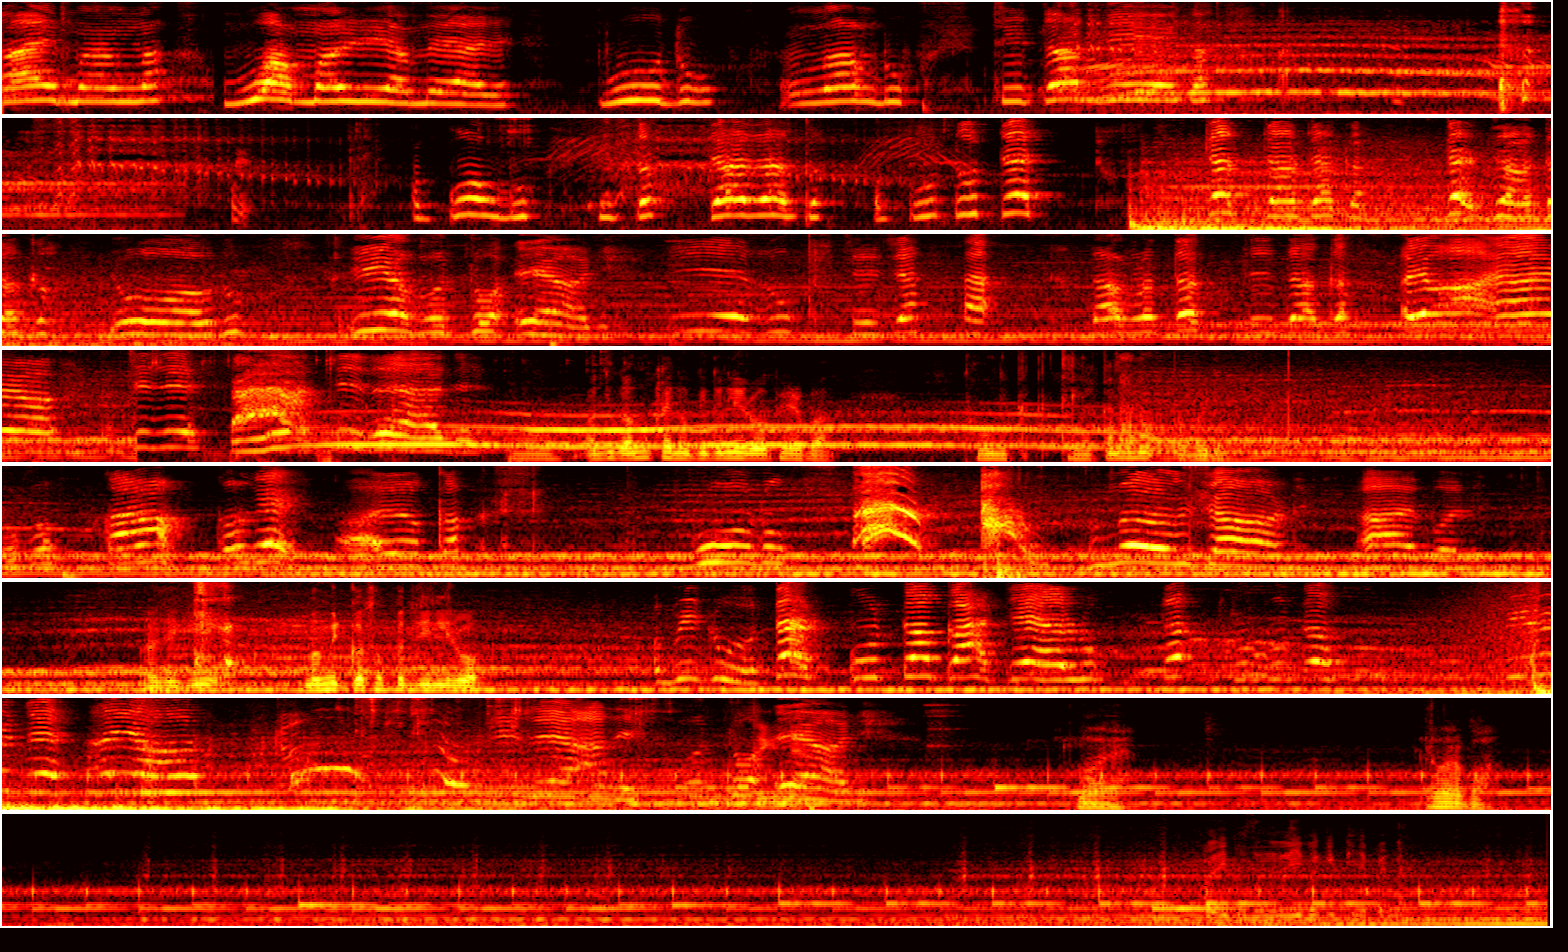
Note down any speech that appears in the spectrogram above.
来妈妈，我妈妈的，孤独，孤独，这个哥哥，哥哥，这个哥哥，哥哥的，这个哥哥，这个哥哥，有我，也不做爱的，这个姐姐，还他们的这个哥哥，哎呀。ꯑꯗꯨꯒ ꯑꯃꯨꯛ ꯀꯩꯅꯣꯒꯤꯗꯨ ꯂꯤꯔꯛꯑꯣ ꯃ ꯤ ꯠ ꯀ ꯣ ꯊ ꯣ ꯛ ꯄ ꯗ ꯤ ꯂ ꯤ ꯔ ꯣ哪里？哪里吧？这里不是能离不给皮的皮吗？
